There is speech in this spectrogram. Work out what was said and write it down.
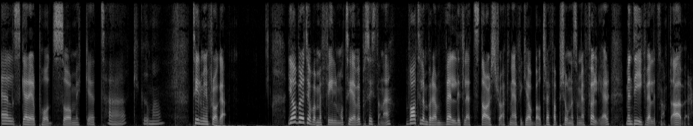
älskar er podd så mycket. Tack gumman. Till min fråga. Jag har börjat jobba med film och tv på sistone. Var till en början väldigt lätt starstruck när jag fick jobba och träffa personer som jag följer, men det gick väldigt snabbt över.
